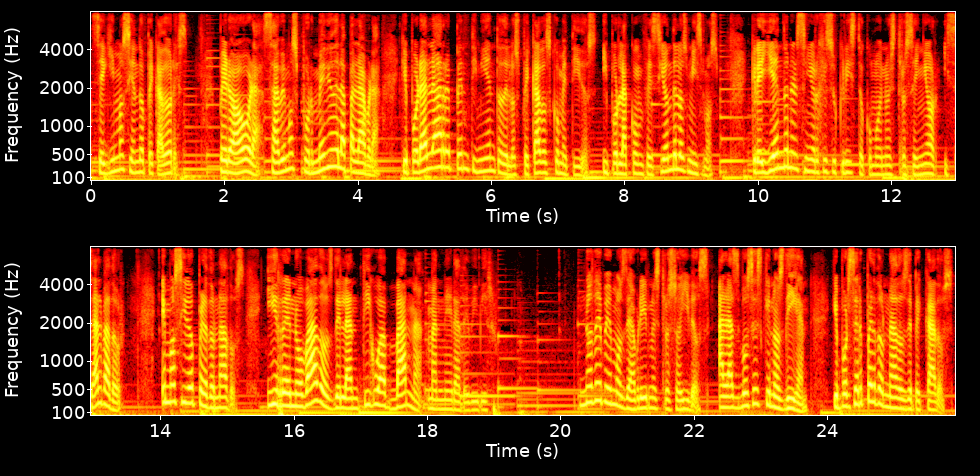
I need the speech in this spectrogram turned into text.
seguimos siendo pecadores, pero ahora sabemos por medio de la palabra que por el arrepentimiento de los pecados cometidos y por la confesión de los mismos, creyendo en el Señor Jesucristo como nuestro Señor y Salvador, hemos sido perdonados y renovados de la antigua vana manera de vivir. No debemos de abrir nuestros oídos a las voces que nos digan que por ser perdonados de pecados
